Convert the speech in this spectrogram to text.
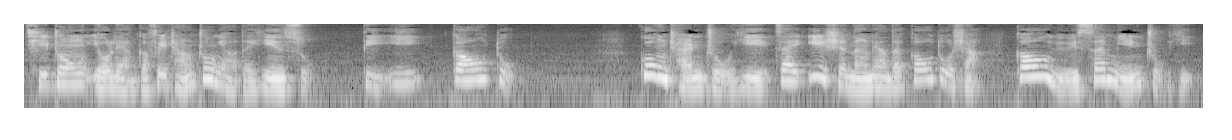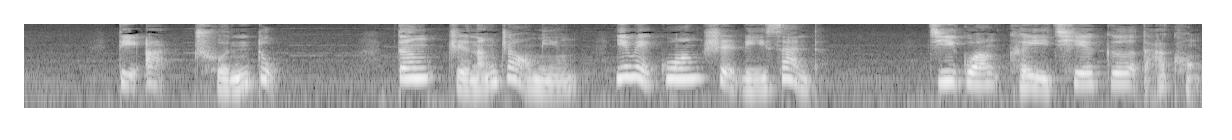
其中有两个非常重要的因素：第一，高度，共产主义在意识能量的高度上高于三民主义；第二，纯度，灯只能照明，因为光是离散的；激光可以切割打孔，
